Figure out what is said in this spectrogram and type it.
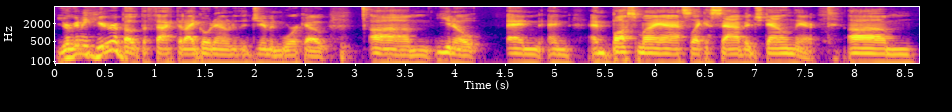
you're going to hear about the fact that I go down to the gym and work out, um, you know, and and and bust my ass like a savage down there. Um,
